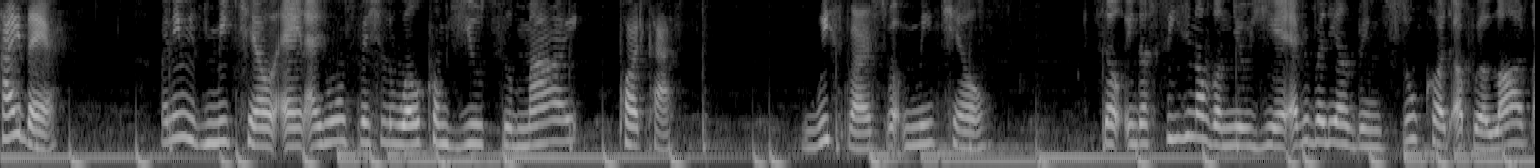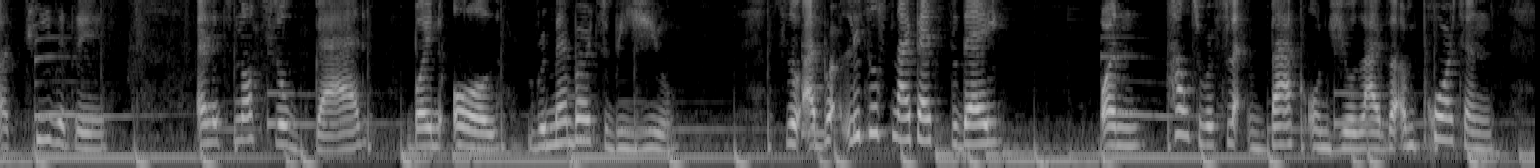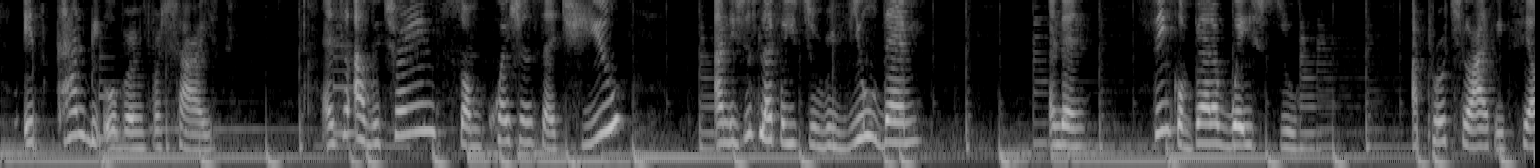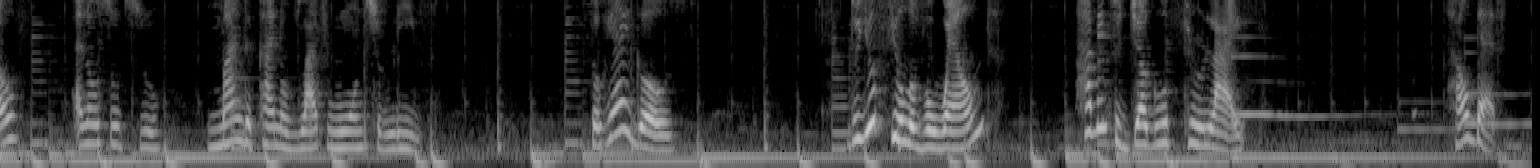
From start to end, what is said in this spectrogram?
Hi there. My name is Mitchell, and I want to specially welcome you to my podcast, Whispers with Mitchell. So, in the season of the new year, everybody has been so caught up with a lot of activities, and it's not so bad, but in all, remember to be you. So, I brought little snippets today on how to reflect back on your life, the importance. It can be overemphasized. And so I'll be some questions at you, and it's just left for you to review them and then think of better ways to approach life itself and also to mind the kind of life you want to live. So here it goes. Do you feel overwhelmed? Having to juggle through life. How best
